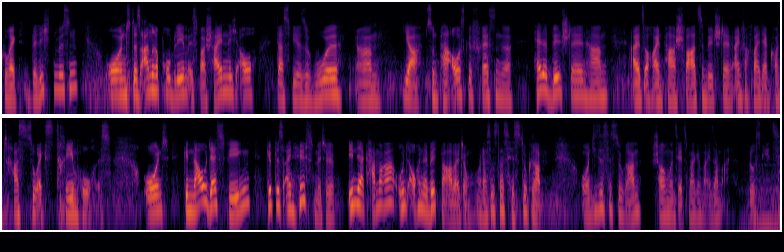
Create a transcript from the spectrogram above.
korrekt belichten müssen. Und das andere Problem ist wahrscheinlich auch, dass wir sowohl ähm, ja, so ein paar ausgefressene helle Bildstellen haben, als auch ein paar schwarze Bildstellen, einfach weil der Kontrast so extrem hoch ist. Und genau deswegen gibt es ein Hilfsmittel in der Kamera und auch in der Bildbearbeitung und das ist das Histogramm. Und dieses Histogramm schauen wir uns jetzt mal gemeinsam an. Los geht's!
